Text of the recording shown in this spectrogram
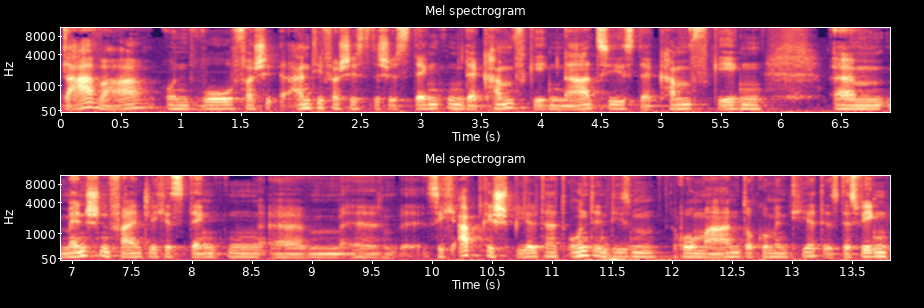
da war und wo antifaschistisches Denken, der Kampf gegen Nazis, der Kampf gegen ähm, menschenfeindliches Denken ähm, äh, sich abgespielt hat und in diesem Roman dokumentiert ist. Deswegen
